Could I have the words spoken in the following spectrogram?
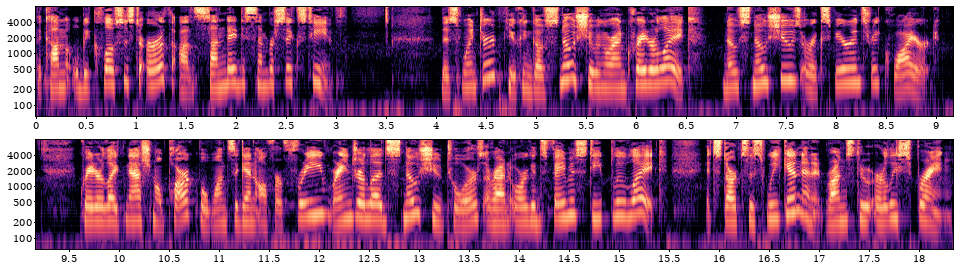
The comet will be closest to Earth on Sunday, December 16th. This winter, you can go snowshoeing around Crater Lake. No snowshoes or experience required. Crater Lake National Park will once again offer free ranger led snowshoe tours around Oregon's famous Deep Blue Lake. It starts this weekend and it runs through early spring.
